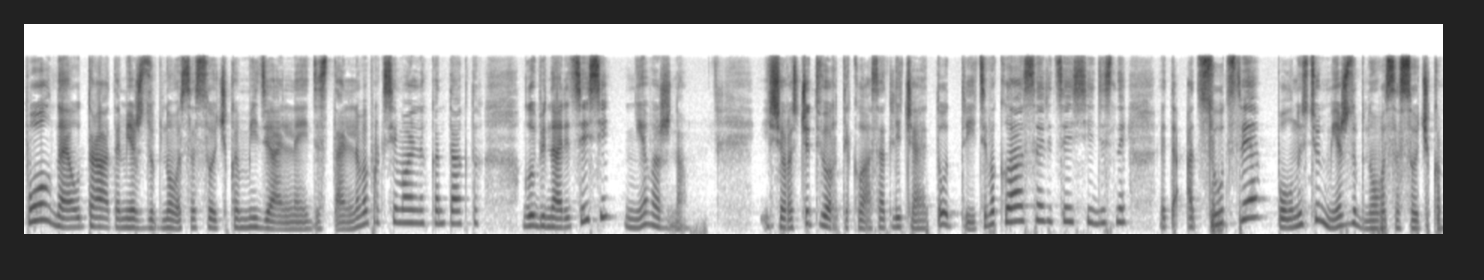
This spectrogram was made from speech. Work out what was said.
полная утрата межзубного сосочка медиального и дистального проксимальных контактах, глубина рецессии не важна. Еще раз, четвертый класс отличает от третьего класса рецессии десны. Это отсутствие полностью межзубного сосочка.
